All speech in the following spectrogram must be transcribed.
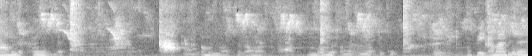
าวๆมันจะเอาหุ่นเลยเอามันมาเอามามันมาเหลือเอามาเรียกตะกุก เอาพริกอามาด้วยกัน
